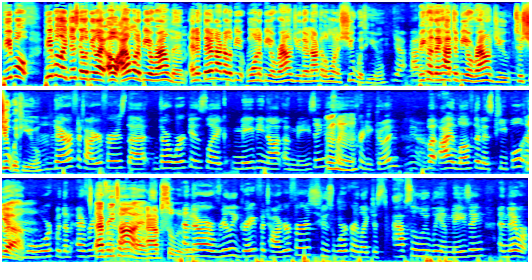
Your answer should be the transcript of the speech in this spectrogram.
people people are just going to be like oh i don't want to be around them and if they're not going to be want to be around you they're not going to want to shoot with you Yeah. because they have to be around you to shoot with you There are photographers that their work is like maybe not amazing. It's Mhm. like pretty good, but I love them as people, and Yeah. I will work with them every Every single time. Absolutely. And there are really great photographers whose work are like just absolutely amazing, and they were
